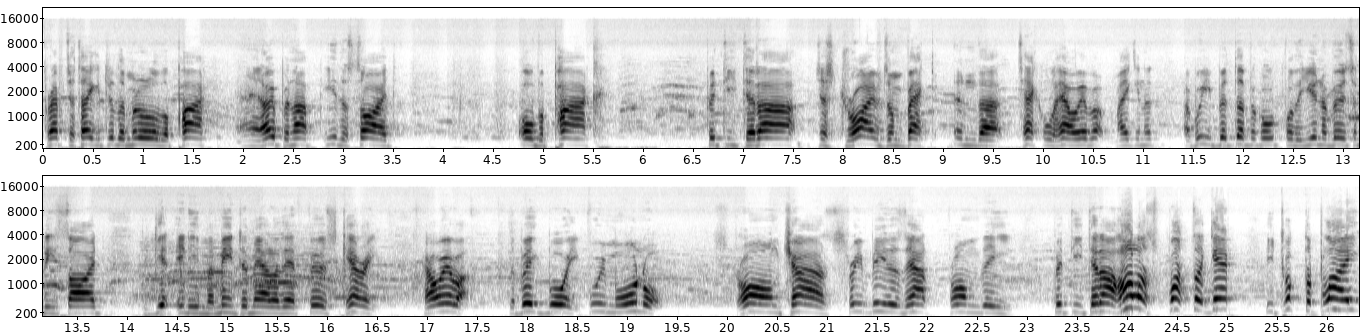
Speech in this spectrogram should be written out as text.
perhaps to take it to the middle of the park and open up either side of the park. 50 Tara just drives them back in the tackle, however, making it a wee bit difficult for the university side to get any momentum out of that first carry. However, the big boy, Fui Mono, strong charge, three metres out from the 50 Tera. Hollis spots the gap. He took the play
